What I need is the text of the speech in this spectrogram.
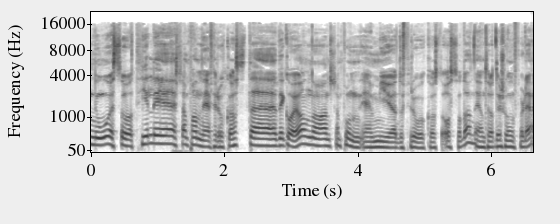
noe så tidlig champagnefrokost. Det går jo an å ha en champagnemjødfrokost også, da. Det er en tradisjon for det.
